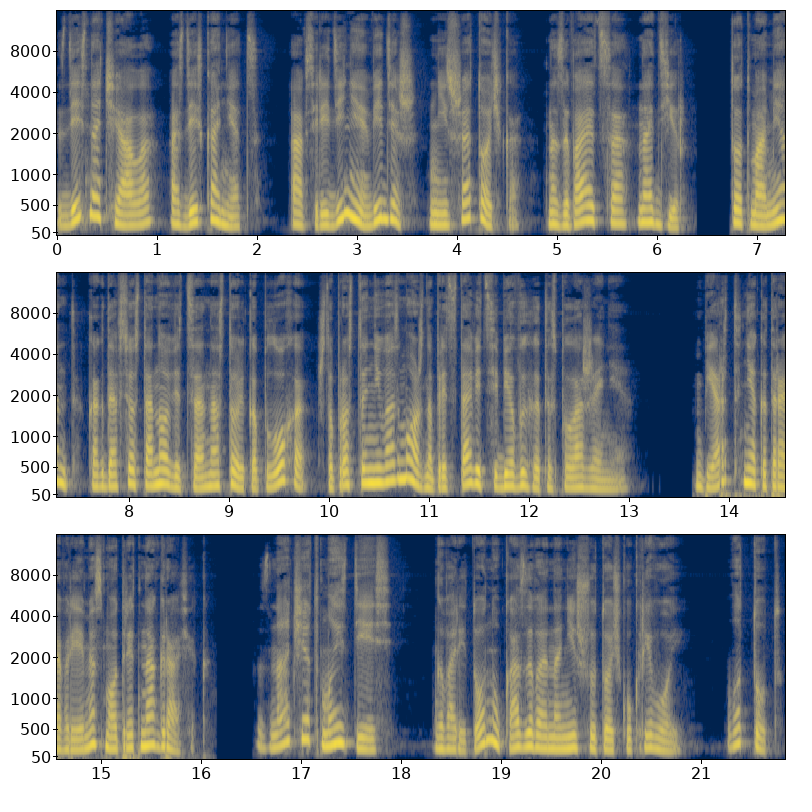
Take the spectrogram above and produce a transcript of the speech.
«Здесь начало, а здесь конец. А в середине, видишь, низшая точка. Называется надир. Тот момент, когда все становится настолько плохо, что просто невозможно представить себе выход из положения». Берт некоторое время смотрит на график. «Значит, мы здесь», — говорит он, указывая на низшую точку кривой. «Вот тут».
